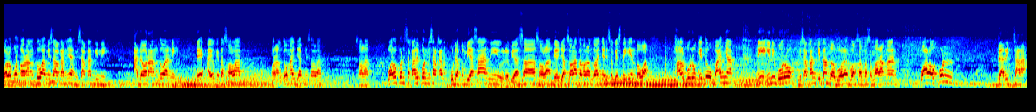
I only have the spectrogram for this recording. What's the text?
Walaupun orang tua misalkan ya, misalkan gini, ada orang tua nih, dek, ayo kita sholat. Orang tua ngajak nih sholat, sholat. Walaupun sekalipun misalkan udah pembiasaan nih, udah biasa sholat, diajak sholat sama orang tuanya, disugestiin bahwa hal buruk itu banyak. Nih, ini buruk. Misalkan kita nggak boleh buang sampah sembarangan. Walaupun dari cara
